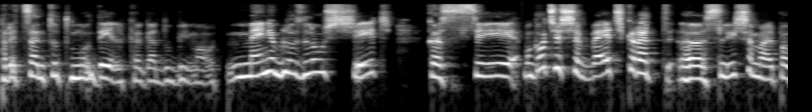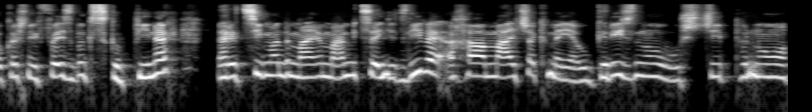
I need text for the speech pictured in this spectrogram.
predvsem tudi model, ki ga dobimo. Meni je bilo zelo všeč, Ko si mogoče še večkrat uh, slišim ali pa v kakšnih Facebook skupinah, Recimo, da imajo mamice izzive, ah, malček me je ugriznil, uščipnil,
